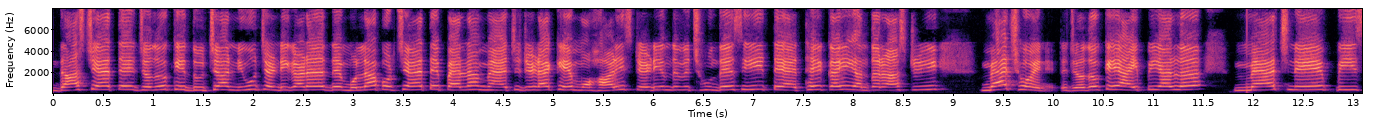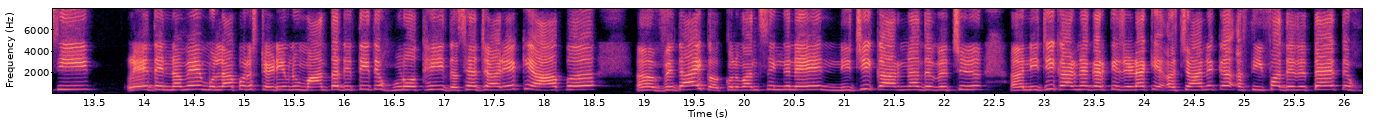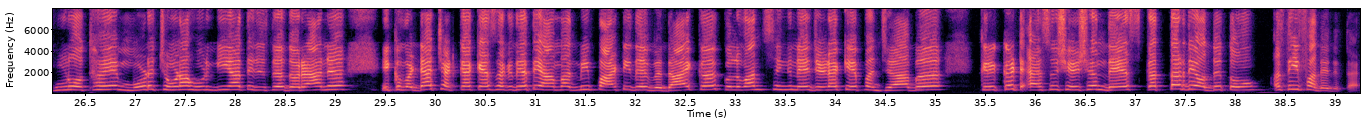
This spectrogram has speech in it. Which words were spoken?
10 ਚ ਹੈ ਤੇ ਜਦੋਂ ਕਿ ਦੂਜਾ ਨਿਊ ਚੰਡੀਗੜ੍ਹ ਦੇ ਮੁੱਲਾਪੁਰ ਚ ਹੈ ਤੇ ਪਹਿਲਾ ਮੈਚ ਜਿਹੜਾ ਕਿ ਮੋਹਾਲੀ ਸਟੇਡੀਅਮ ਦੇ ਵਿੱਚ ਹੁੰਦੇ ਸੀ ਤੇ ਇੱਥੇ ਕਈ ਅੰਤਰਰਾਸ਼ਟਰੀ ਮੈਚ ਹੋਏ ਨੇ ਤੇ ਜਦੋਂ ਕਿ ਆਈਪੀਐਲ ਮੈਚ ਨੇ ਪੀਸੀ ਇਹ ਦੇ ਨਵੇਂ ਮੁੱਲਾਪੁਰ ਸਟੇਡੀਅਮ ਨੂੰ ਮਾਨਤਾ ਦਿੱਤੀ ਤੇ ਹੁਣ ਉੱਥੇ ਹੀ ਦੱਸਿਆ ਜਾ ਰਿਹਾ ਕਿ ਆਪ ਵਿਧਾਇਕ ਕੁਲਵੰਤ ਸਿੰਘ ਨੇ ਨਿੱਜੀ ਕਾਰਨਾਂ ਦੇ ਵਿੱਚ ਨਿੱਜੀ ਕਾਰਨਾਂ ਕਰਕੇ ਜਿਹੜਾ ਕਿ ਅਚਾਨਕ ਅਸਤੀਫਾ ਦੇ ਦਿੱਤਾ ਹੈ ਤੇ ਹੁਣ ਉੱਥੇ ਮੁੜ ਚੋਣਾਂ ਹੋਣਗੀਆਂ ਤੇ ਜਿਸ ਦੇ ਦੌਰਾਨ ਇੱਕ ਵੱਡਾ ਝਟਕਾ ਕਹਿ ਸਕਦੇ ਆ ਤੇ ਆਮ ਆਦਮੀ ਪਾਰਟੀ ਦੇ ਵਿਧਾਇਕ ਕੁਲਵੰਤ ਸਿੰਘ ਨੇ ਜਿਹੜਾ ਕਿ ਪੰਜਾਬ ਕ੍ਰਿਕਟ ਐਸੋਸੀਏਸ਼ਨ ਦੇ ਸਕੱਤਰ ਦੇ ਅਹੁਦੇ ਤੋਂ ਅਸਤੀਫਾ ਦੇ ਦਿੱਤਾ ਹੈ।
